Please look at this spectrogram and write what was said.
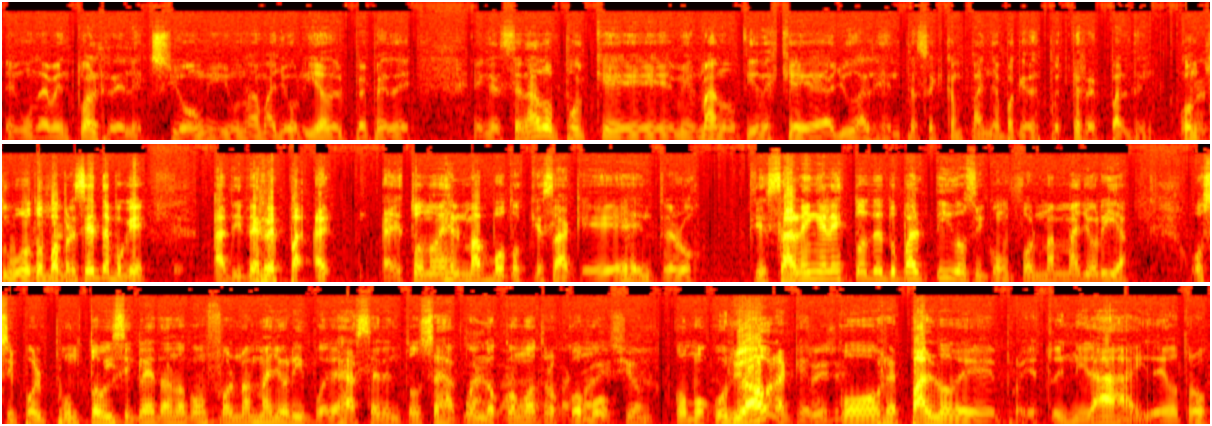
en una eventual reelección y una mayoría del PPD en el Senado, porque mi hermano tienes que ayudar gente a hacer campaña para que después te respalden con tu voto para presidente, porque a ti te respaldan. Esto no es el más votos que saque, es entre los que salen electos de tu partido si conforman mayoría o si por punto bicicleta no conforman mayoría puedes hacer entonces acuerdos la- con otros como, coalición. como ocurrió ahora que Sí, buscó respaldo de Proyecto Dignidad y de otros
